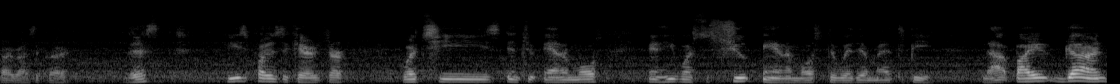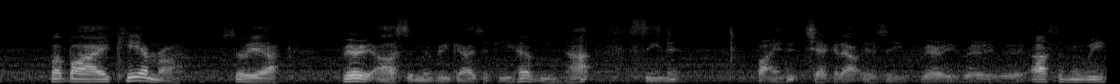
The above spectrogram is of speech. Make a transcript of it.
sorry about the glare. This, he plays the character, which he's into animals, and he wants to shoot animals the way they're meant to be. Not by gun, but by camera. So yeah, very awesome movie, guys. If you have not seen it, find it, check it out. It's a very, very, very awesome movie.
